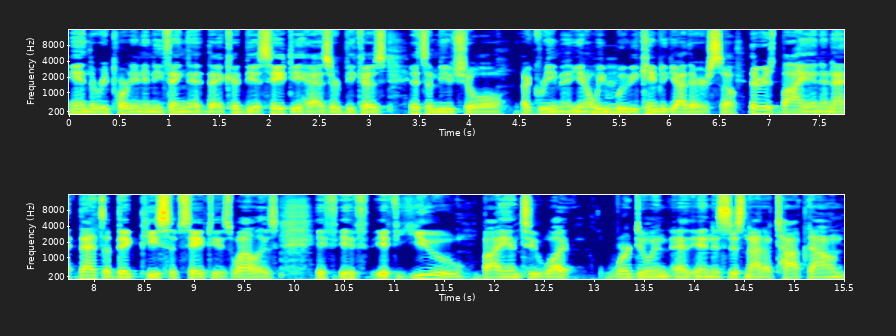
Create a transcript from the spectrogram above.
and they're reporting anything that, that could be a safety hazard because it's a mutual agreement. You know, we, mm-hmm. we came together, so there is buy-in, and that, that's a big piece of safety as well. Is if if if you buy into what we're doing, and it's just not a top-down,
